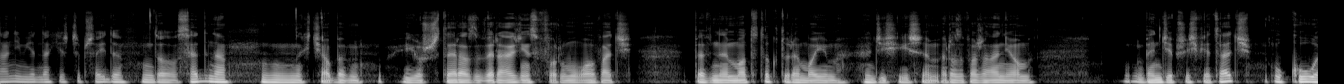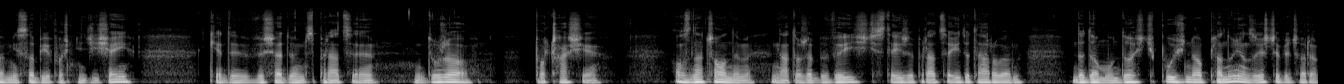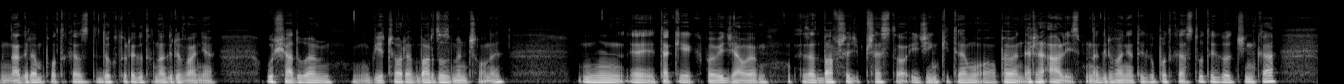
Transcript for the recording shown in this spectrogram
Zanim jednak jeszcze przejdę do sedna, mm, chciałbym już teraz wyraźnie sformułować pewne motto, które moim dzisiejszym rozważaniom będzie przyświecać. Ukułem je sobie właśnie dzisiaj, kiedy wyszedłem z pracy dużo po czasie oznaczonym na to, żeby wyjść z tejże pracy i dotarłem do domu dość późno, planując, że jeszcze wieczorem nagram podcast, do którego to nagrywania usiadłem wieczorem bardzo zmęczony. mm, y, tak jak powiedziałem, zadbawszy przez to i dzięki temu o pełen realizm nagrywania tego podcastu, tego odcinka.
